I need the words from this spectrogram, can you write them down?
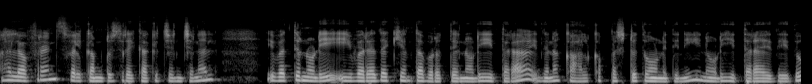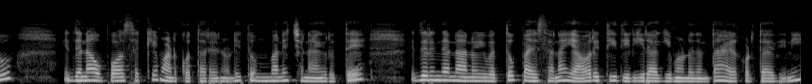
Hello friends welcome to Shrekha kitchen channel ಇವತ್ತು ನೋಡಿ ಈ ವರದಕ್ಕಿ ಅಂತ ಬರುತ್ತೆ ನೋಡಿ ಈ ಥರ ಇದನ್ನು ಕಾಲು ಕಪ್ಪಷ್ಟು ತೊಗೊಂಡಿದ್ದೀನಿ. ನೋಡಿ ಈ ಥರ ಇದೆ ಇದು. ಇದನ್ನು ಉಪವಾಸಕ್ಕೆ ಮಾಡ್ಕೋತಾರೆ ನೋಡಿ. ತುಂಬಾ ಚೆನ್ನಾಗಿರುತ್ತೆ. ಇದರಿಂದ ನಾನು ಇವತ್ತು ಪಾಯಸನ ಯಾವ ರೀತಿ ದಿಢೀರಾಗಿ ಮಾಡೋದಂತ ಹೇಳ್ಕೊಡ್ತಾ ಇದ್ದೀನಿ.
